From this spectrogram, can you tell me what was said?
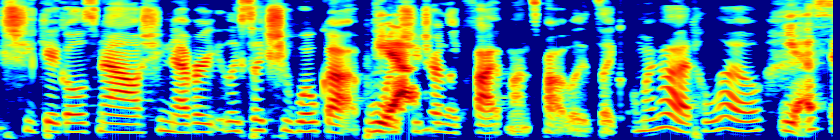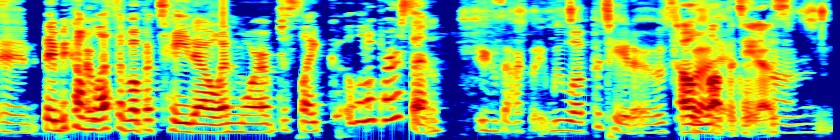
she giggles now. She never it's like she woke up when Yeah. she turned like five months. Probably it's like oh my god, hello. Yes. And they become I- less of a potato and more of just like a little person. Exactly. We love potatoes. Oh, love potatoes. Um,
